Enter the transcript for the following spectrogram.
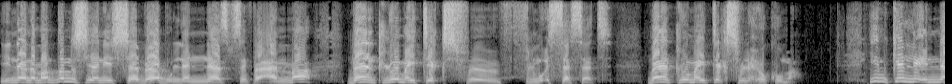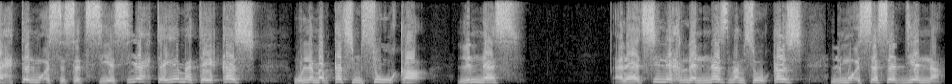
لأن أنا ما نظنش يعني الشباب ولا الناس بصفة عامة بانت له ما يتيقش في المؤسسات. بانت له ما يتيقش في الحكومة. يمكن لأن حتى المؤسسات السياسية حتى هي ما تيقاش ولا ما بقاتش مسوقة للناس. على هذا الشيء اللي خلى الناس ما مسوقاش للمؤسسات ديالنا.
